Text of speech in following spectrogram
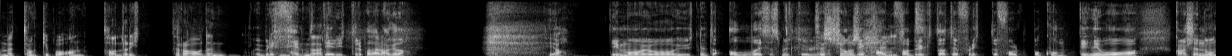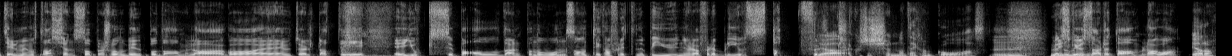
med tanke på antall ryttere og den Det blir 50 Der. ryttere på det laget, da. Ja. De må jo utnytte alle disse smutthullene som de kan helt. få brukt da, til å flytte folk på kontinivå. Kanskje noen til og med må ta kjønnsoperasjon, begynne på damelag, og eventuelt at de eh, jukser på alderen på noen, sånn at de kan flytte ned på juniorlag, for det blir jo stappfullt. ja, jeg kan ikke skjønne at det kan gå. altså. Mm. Men Vi skulle jo starte et damelag òg. Ja da.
